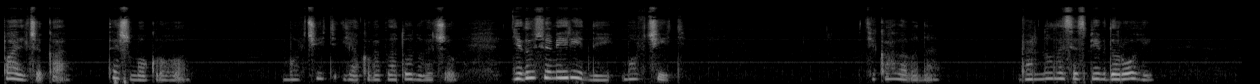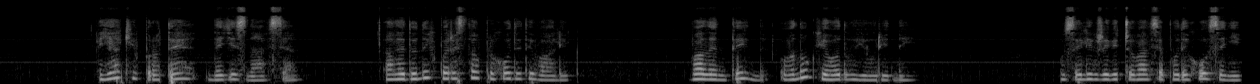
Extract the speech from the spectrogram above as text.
пальчика, теж мокрого. Мовчіть, Якове Платоновичу, дідусю мій рідний, мовчіть. Тікала вона, вернулася з півдороги. Яків про те не дізнався, але до них перестав приходити валік. Валентин, внук його двоюрідний. У селі вже відчувався подих осені,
